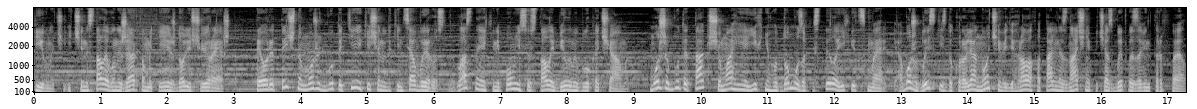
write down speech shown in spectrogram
півночі, і чи не стали вони жертвами тієї ж долі, що й решта. Теоретично можуть бути ті, які ще не до кінця виросли, власне, які не повністю стали білими блукачами. Може бути так, що магія їхнього дому захистила їх від смерті, або ж близькість до короля ночі відіграла фатальне значення під час битви за Вінтерфел.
